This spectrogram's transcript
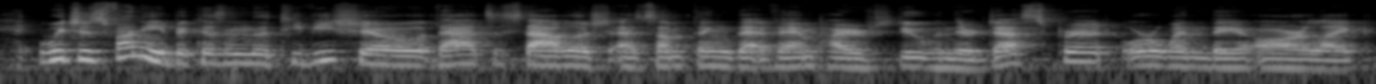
Which is funny because in the TV show, that's established as something that vampires do when they're desperate or when they are like,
